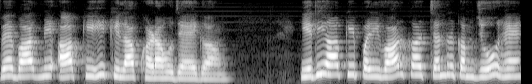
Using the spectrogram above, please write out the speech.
वह बाद में आपके ही खिलाफ खड़ा हो जाएगा। यदि आपके परिवार का चंद्र कमज़ोर है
